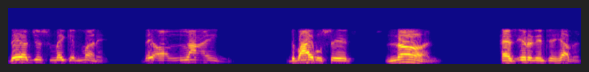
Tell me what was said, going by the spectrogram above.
They are just making money. They are lying. The Bible said none has entered into heaven.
